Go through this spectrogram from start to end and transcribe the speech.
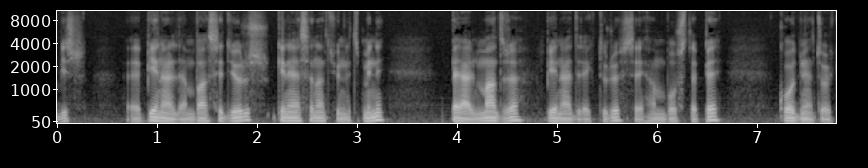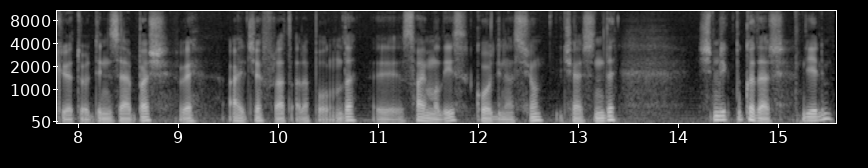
bir e, Biennale'den bahsediyoruz. Genel sanat yönetmeni Beral Madra, Biennale direktörü Seyhan Boztepe, koordinatör küratör Deniz Erbaş ve ayrıca Fırat Arapoğlu'nu da e, saymalıyız koordinasyon içerisinde. Şimdilik bu kadar diyelim.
